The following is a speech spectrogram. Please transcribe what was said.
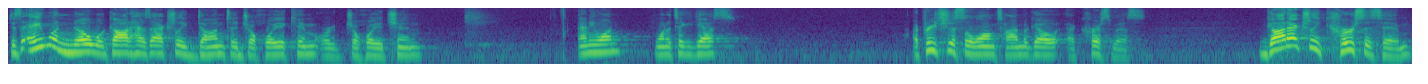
Does anyone know what God has actually done to Jehoiakim or Jehoiachin? Anyone want to take a guess? I preached this a long time ago at Christmas. God actually curses him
